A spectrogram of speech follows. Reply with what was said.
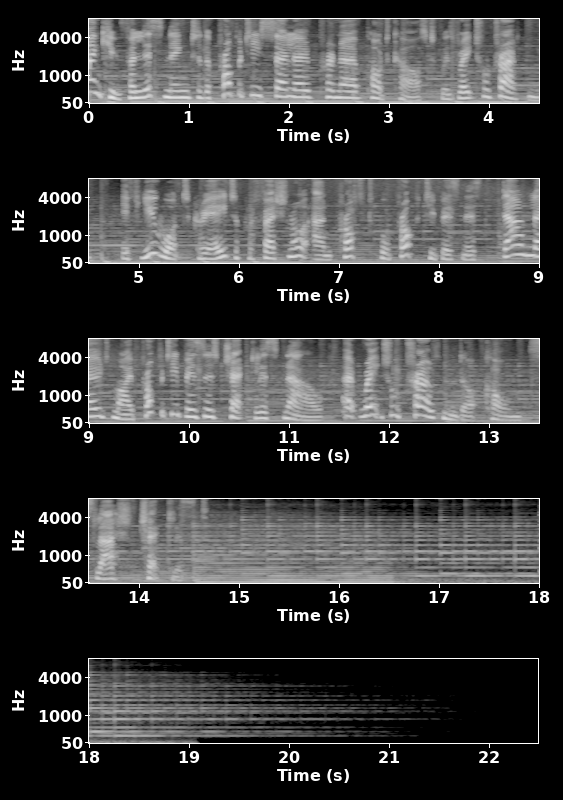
Thank you for listening to the Property Solopreneur podcast with Rachael Troughton. If you want to create a professional and profitable property business, download my property business checklist now at rachaeltroughton.com slash checklist.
